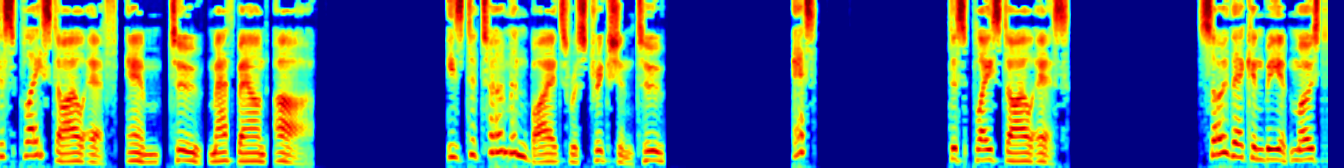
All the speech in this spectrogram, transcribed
Display style f m 2 math bound r is determined by its restriction to s display style s. So there can be at most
